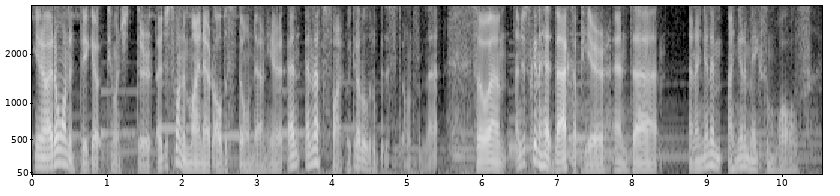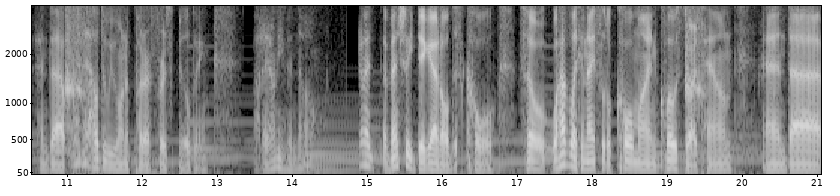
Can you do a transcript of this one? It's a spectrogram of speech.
you know, I don't want to dig out too much dirt. I just want to mine out all the stone down here, and and that's fine. We got a little bit of stone from that. So um, I'm just gonna head back up here, and uh, and I'm gonna I'm gonna make some walls. And uh, where the hell do we want to put our first building? God, I don't even know. We're gonna eventually dig out all this coal, so we'll have like a nice little coal mine close to our town, and uh,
